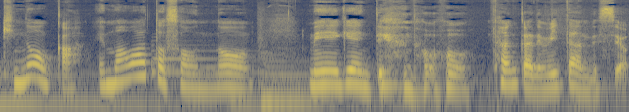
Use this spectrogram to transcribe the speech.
ー、昨日かエマ・ワトソンの名言っていうのを なんかで見たんですよ。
